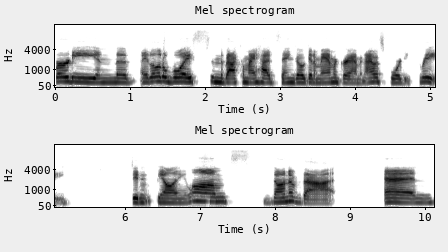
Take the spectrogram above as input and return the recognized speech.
birdie and the I had a little voice in the back of my head saying, go get a mammogram. And I was 43. Didn't feel any lumps, none of that. And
